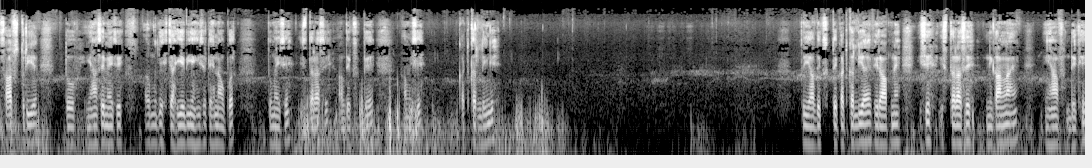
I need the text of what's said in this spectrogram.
साफ़ सुथरी है। तो यहाँ से मैं इसे और मुझे चाहिए भी यहीं से टहना ऊपर तो मैं इसे इस तरह से, आप देख सकते हैं, हम इसे कट कर लेंगे। तो ये आप देख सकते हैं, कट कर लिया है, फिर आपने इसे इस तरह से निकालना है। यहाँ आप देखें,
